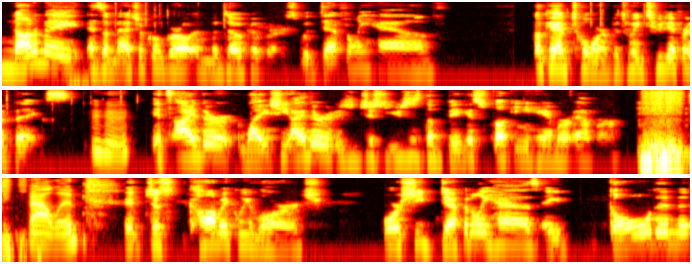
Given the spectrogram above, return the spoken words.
Nanami as a magical girl in Madoka verse would definitely have. Okay, I'm torn between two different things. mm-hmm. It's either like she either just uses the biggest fucking hammer ever, Valid. it just comically large, or she definitely has a golden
